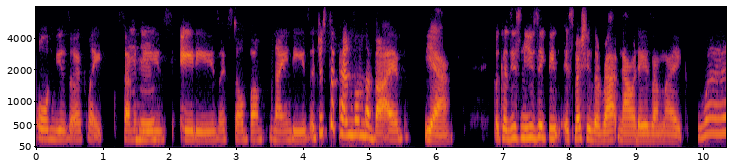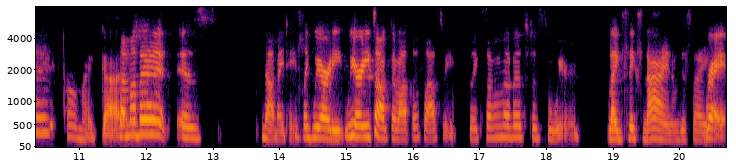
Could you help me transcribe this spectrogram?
old music, like Mm-hmm. 70s, 80s. I still bump 90s. It just depends on the vibe. Yeah. Because this music, especially the rap nowadays, I'm like, what? Oh my god. Some of it is not my taste. Like we already we already talked about this last week. Like some of it's just weird. like six nine. I'm just like, Right.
